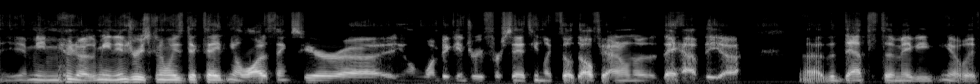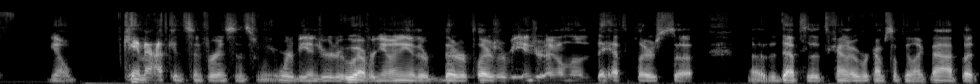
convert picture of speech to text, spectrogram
I mean, who knows? I mean, injuries can always dictate, you know, a lot of things here. Uh, you know, one big injury for say a team like Philadelphia, I don't know that they have the uh, uh, the depth to maybe, you know, if you know Cam Atkinson, for instance, were to be injured, or whoever, you know, any of their better players would be injured. I don't know that they have the players to uh, the depth to, to, kind of overcome something like that. But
